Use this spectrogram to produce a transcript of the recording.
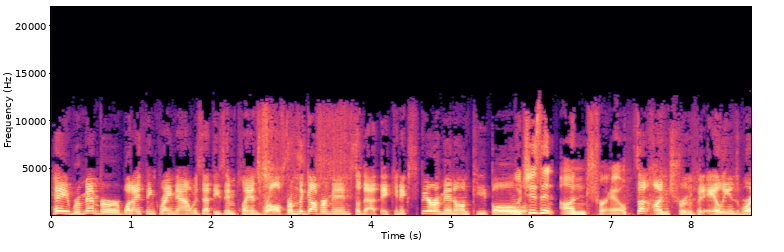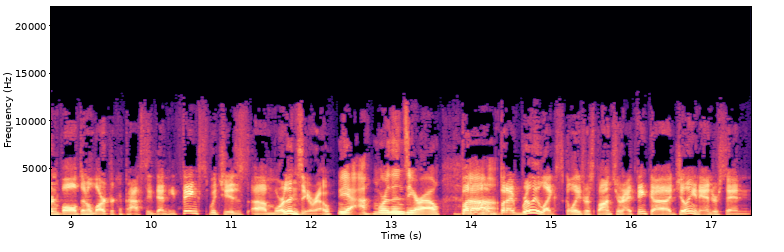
Hey, remember what I think right now is that these implants were all from the government so that they can experiment on people. Which isn't untrue. it's not untrue, but aliens were involved in a larger capacity than he thinks, which is uh, more than zero. Yeah, more than zero. But uh, Uh, but I really like Scully's response here. And I think uh, Gillian Anderson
